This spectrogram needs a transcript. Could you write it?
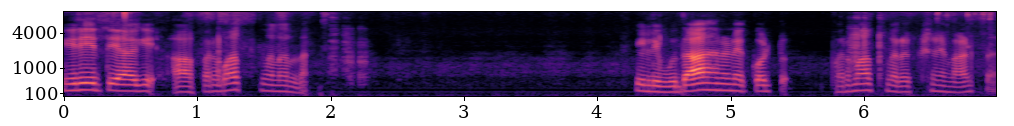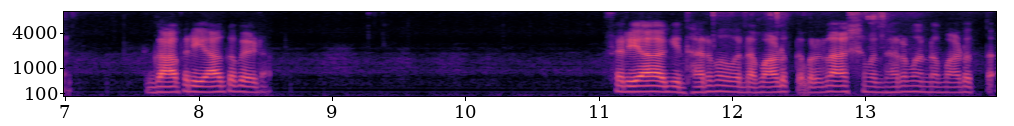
ಈ ರೀತಿಯಾಗಿ ಆ ಪರಮಾತ್ಮನನ್ನು ಇಲ್ಲಿ ಉದಾಹರಣೆ ಕೊಟ್ಟು ಪರಮಾತ್ಮ ರಕ್ಷಣೆ ಮಾಡ್ತಾನೆ. ಗಾಬರಿಯಾಗಬೇಡ. ಸರಿಯಾಗಿ ಧರ್ಮವನ್ನು ಮಾಡುತ್ತಾ ವರ್ಣಾಶ್ರಮ ಧರ್ಮವನ್ನು ಮಾಡುತ್ತಾ,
